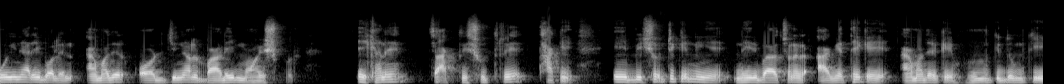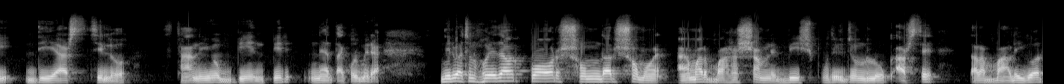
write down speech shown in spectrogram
ওই নারী বলেন, আমাদের অরিজিনাল বাড়ি মহেশপুর। এখানে চাকরি সূত্রে থাকি। এই বিষয়টিকে নিয়ে নির্বাচনের আগে থেকে আমাদেরকে হুমকি দুমকি দিয়ে আসছিল স্থানীয় বিএনপির নেতাকর্মীরা। নির্বাচন হয়ে যাওয়ার পর সন্ধ্যার সময় আমার বাসার সামনে বিশ পঁচিশ জন লোক আসছে। তারা বাড়িঘর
